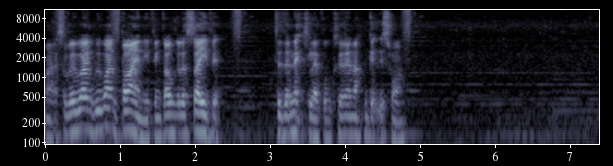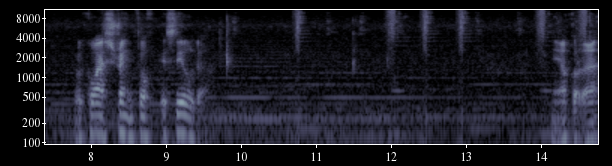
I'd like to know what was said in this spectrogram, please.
Right, so we won't we won't buy anything. I'm going to save it to the next level, so then I can get this one. Require strength of Isildur. Yeah, I've got that.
